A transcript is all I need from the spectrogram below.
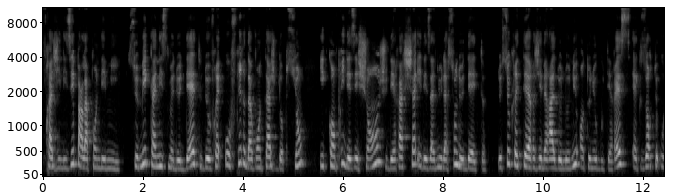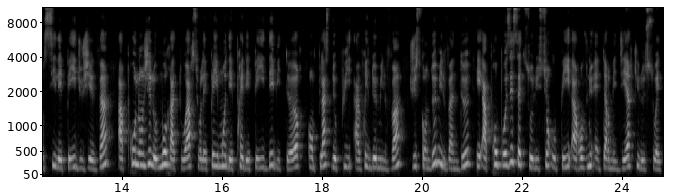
fragilisés par la pandémie. Ce mécanisme de dette devrait offrir davantage d'options, y compris des échanges, des rachats et des annulations de dettes. Le secrétaire général de l'ONU, Antonio Guterres, exhorte aussi les pays du G20 à prolonger le moratoire sur les paiements des prêts des pays débiteurs en place depuis avril 2020 jusqu'en 2022 et à proposer cette solution aux pays à revenus intermédiaires qui le souhaitent.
